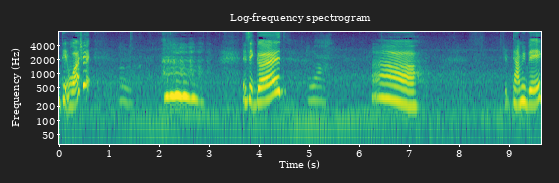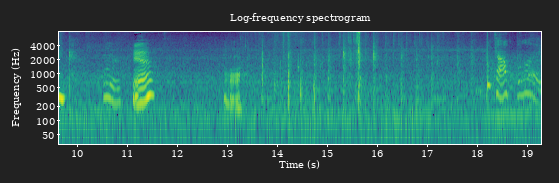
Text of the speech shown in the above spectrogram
Didn't wash it? Mm. Is it good? Yeah. Ah. Your tummy big? Mm. Yeah? Boy.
